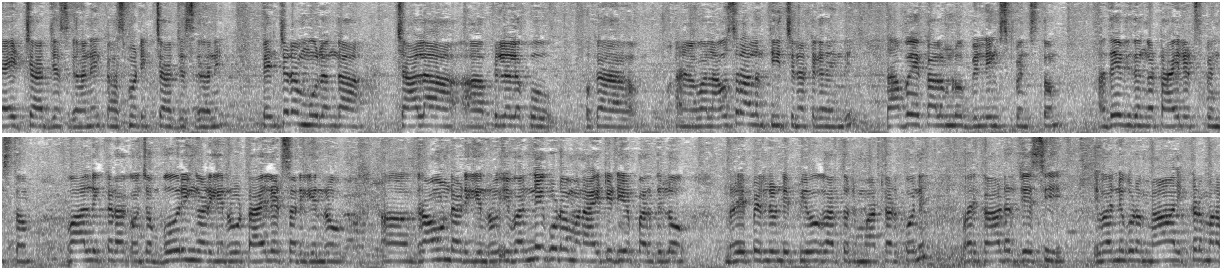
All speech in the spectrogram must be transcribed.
diet charges కానీ కాస్మెటిక్ ఛార్జెస్ కానీ పెంచడం మూలంగా చాలా పిల్లలకు ఒక వాళ్ళ అవసరాలను తీర్చినట్టుగా అయింది. రాబోయే కాలంలో బిల్డింగ్స్ పెంచుతాం. అదేవిధంగా టాయిలెట్స్ పెంచుతాం. వాళ్ళు ఇక్కడ కొంచెం బోరింగ్ అడిగినరు టాయిలెట్స్ అడిగినరు గ్రౌండ్ అడిగినరు ఇవన్నీ కూడా మన ఐటీడీఏ పరిధిలో రేపెల్లుండి పిఓ గారితో మాట్లాడుకొని వారికి ఆర్డర్ చేసి ఇవన్నీ కూడా మా ఇక్కడ మన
